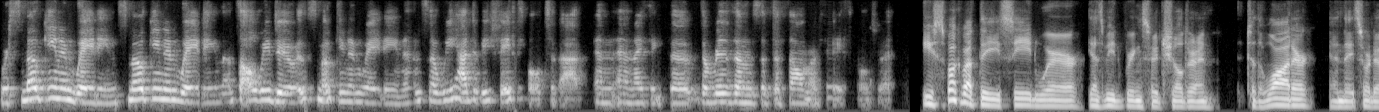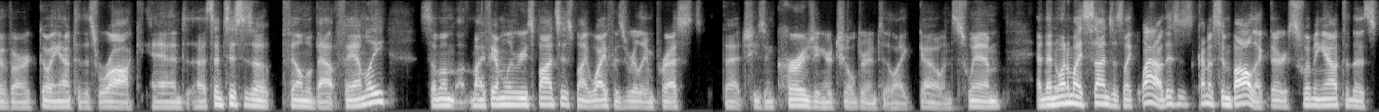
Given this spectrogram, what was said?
we're smoking and waiting, smoking and waiting. That's all we do is smoking and waiting. And so we had to be faithful to that. And, and I think the, the rhythms of the film are faithful to it. You spoke about the scene where Yasmin brings her children to the water and they sort of are going out to this rock. And uh, since this is a film about family, some of my family responses my wife was really impressed that she's encouraging her children to like go and swim. And then one of my sons is like wow this is kind of symbolic. They're swimming out to this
